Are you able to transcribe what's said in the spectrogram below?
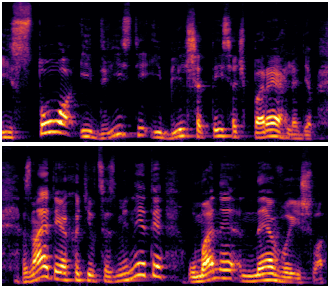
і 100, і 200, і більше тисяч переглядів. Знаєте, я хотів це змінити, у мене не вийшло.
